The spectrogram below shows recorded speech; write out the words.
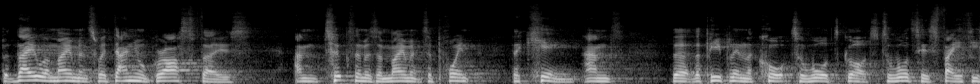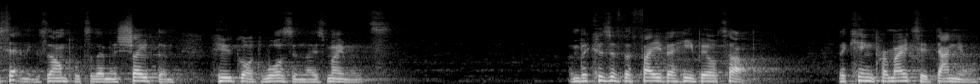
but they were moments where Daniel grasped those and took them as a moment to point the king and the, the people in the court towards God, towards his faith. He set an example to them and showed them who God was in those moments. And because of the favor he built up, the king promoted Daniel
